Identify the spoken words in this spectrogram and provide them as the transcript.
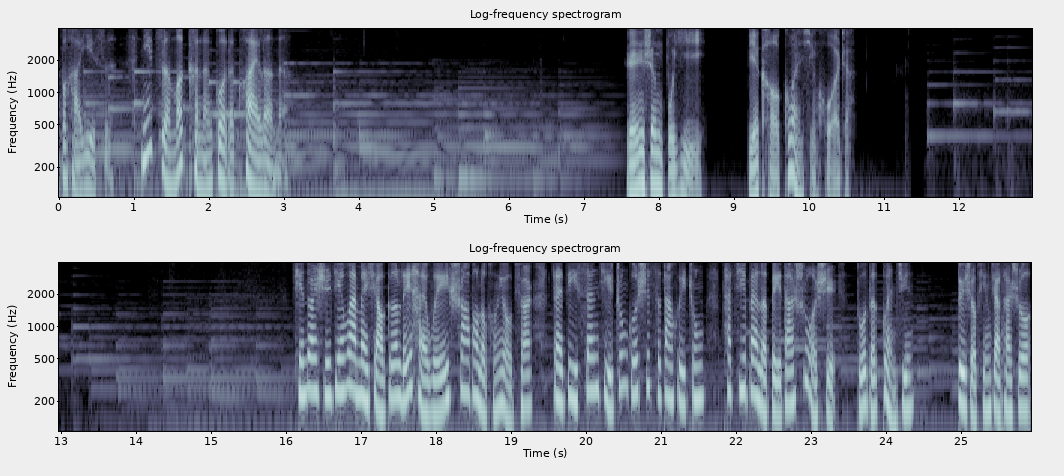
不好意思，你怎么可能过得快乐呢？人生不易，别靠惯性活着。前段时间，外卖小哥雷海为刷爆了朋友圈。在第三季中国诗词大会中，他击败了北大硕士，夺得冠军。对手评价他说：“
